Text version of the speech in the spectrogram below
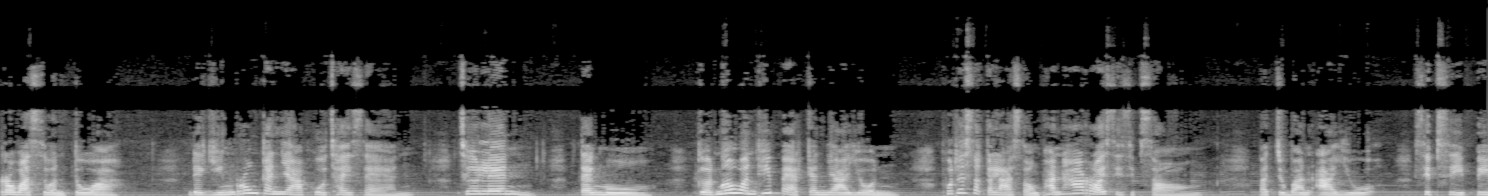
ประวัติส่วนตัว เด็กหญิงรุ่งกัญญาโพชัยแสน ชื่อเล่น แตงโม เกิดเมื่อวันที่ 8 กันยายน พุทธศักราช 2542 ปัจจุบันอายุ 14 ปี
